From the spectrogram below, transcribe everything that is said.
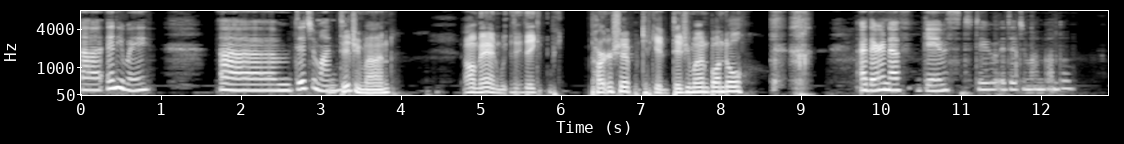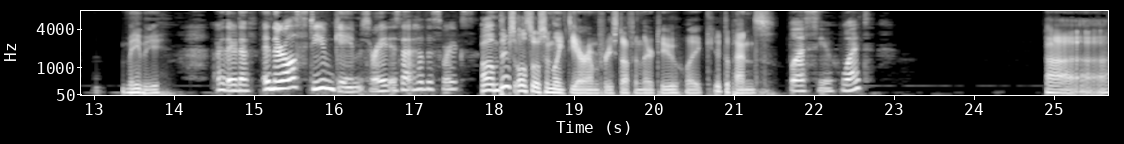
Uh anyway, um Digimon. Digimon. Oh man, we- they, they partnership get get Digimon bundle. Are there enough games to do a Digimon bundle? Maybe. Are there enough? And they're all Steam games, right? Is that how this works? Um, there's also some like DRM free stuff in there too. Like it depends. Bless you. What? Uh,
